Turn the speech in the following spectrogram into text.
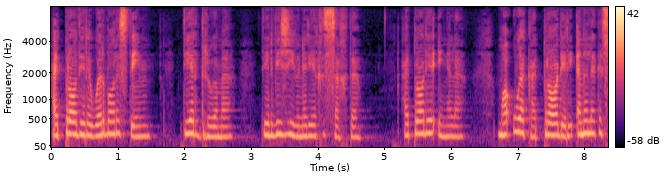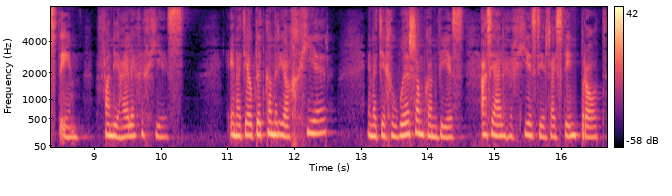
Hy praat deur 'n hoorbare stem, deur drome, deur visioene, deur gesigte. Hy praat deur engele, maar ook hy praat deur die innerlike stem van die Heilige Gees en dat jy op dit kan reageer en dat jy gehoorsaam kan wees as die Heilige Gees deur sy stem praat.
